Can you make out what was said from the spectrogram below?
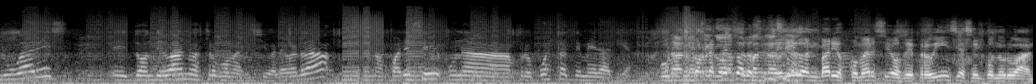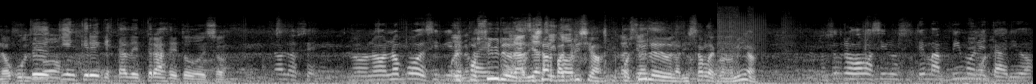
lugares eh, donde va nuestro comercio. La verdad, nos parece una propuesta temeraria. Con respecto a lo sucedido en varios comercios de provincias, el conurbano, ¿usted quién cree que está detrás de todo eso? No lo sé, no, no, no puedo decir quién ¿Es posible dolarizar, Patricia? ¿Es posible dolarizar la economía? Nosotros vamos a ir a un sistema bimonetario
